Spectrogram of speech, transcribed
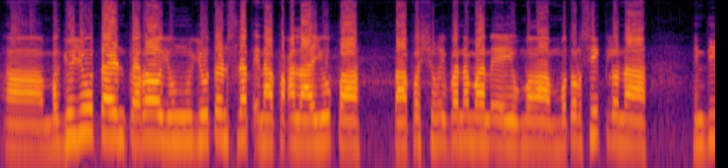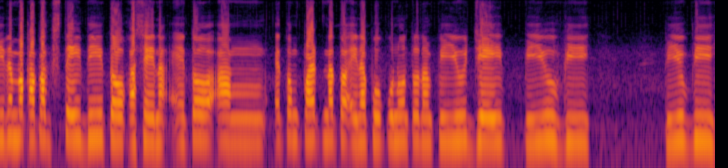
ah, mag-U-turn pero yung U-turn slot ay napakalayo pa. Tapos yung iba naman eh yung mga motorsiklo na hindi na makapag-stay dito kasi na ito ang itong part na to ay napupuno to ng PUJ, PUV, PUV.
